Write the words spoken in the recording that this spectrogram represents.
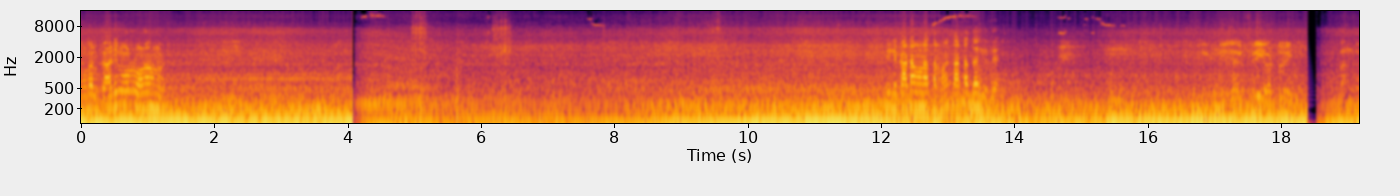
ನೋಡಲ್ಲ ಗಾಡಿ ನೋಡ್ರಿ ಒಣ ಹಮ್ಮ ಇಲ್ಲಿ ಕಾಟ ಮಾಡತ್ತಾರ ಕಾಟದಲ್ಲಿದೆ. ಡೀಸೆಲ್ ಫ್ರೀ ಬಂದು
